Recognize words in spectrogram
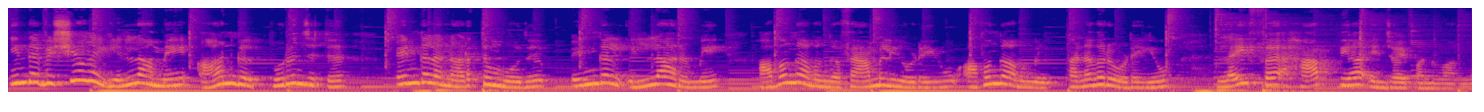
இந்த விஷயங்க எல்லாமே ஆண்கள் புரிஞ்சுட்டு பெண்களை நடத்தும் போது பெண்கள் எல்லாருமே அவங்க அவங்க ஃபேமிலியோடையும் அவங்க அவங்க கணவரோடையும் லைஃப்பை ஹாப்பியாக என்ஜாய் பண்ணுவாங்க.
